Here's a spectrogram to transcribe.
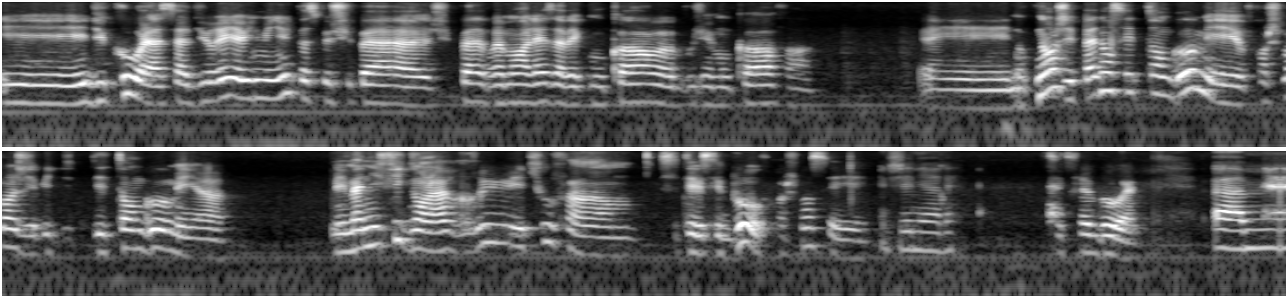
Et, du coup, voilà, ça a duré une minute parce que je suis pas, je suis pas vraiment à l'aise avec mon corps, euh, bouger mon corps. Enfin, et donc non, j'ai pas dansé de tango, mais franchement, j'ai vu des, tangos, mais euh, mais magnifiques dans la rue et tout. Enfin, c'était, c'est beau. Franchement, c'est génial. C'est très beau, ouais. Euh,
